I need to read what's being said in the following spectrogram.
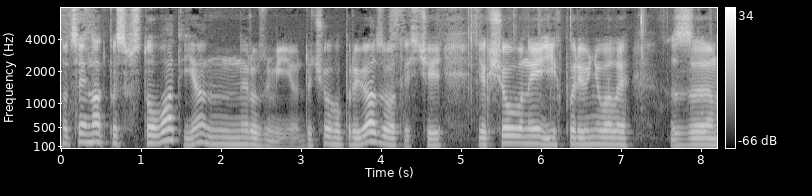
оцей надпис в 100 Вт, я не розумію. До чого прив'язуватись, чи якщо вони їх порівнювали з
